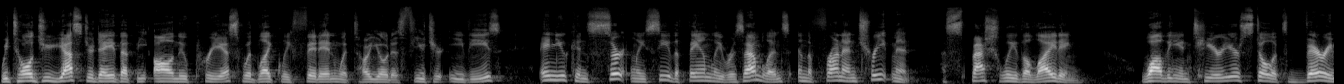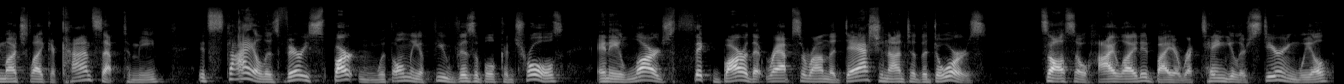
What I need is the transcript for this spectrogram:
We told you yesterday that the all new Prius would likely fit in with Toyota's future EVs, and you can certainly see the family resemblance in the front end treatment, especially the lighting. While the interior still looks very much like a concept to me, its style is very Spartan with only a few visible controls and a large, thick bar that wraps around the dash and onto the doors. It's also highlighted by a rectangular steering wheel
